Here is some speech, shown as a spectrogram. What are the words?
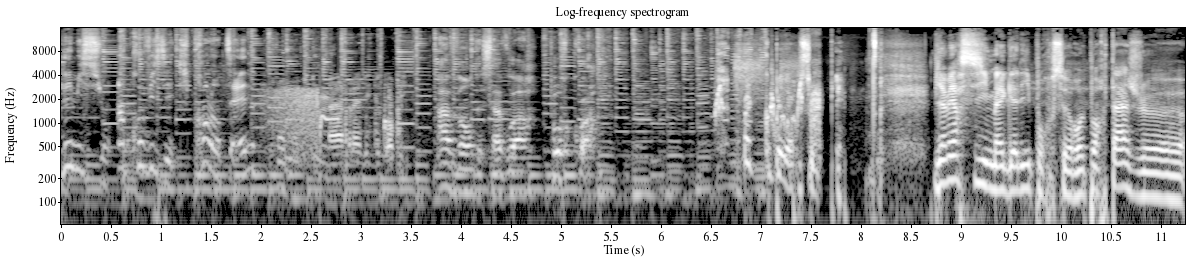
L'émission improvisée qui prend l'antenne Avant de savoir pourquoi. Merci Magali pour ce reportage euh,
